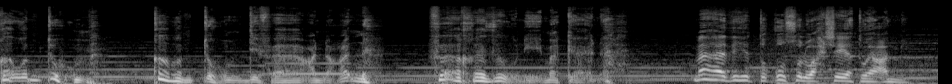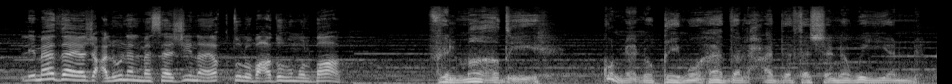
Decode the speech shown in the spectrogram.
قاومتهم. قاومتهم دفاعا عنه فأخذوني مكانه. ما هذه الطقوس الوحشية يا عمي؟ لماذا يجعلون المساجين يقتل بعضهم البعض؟ في الماضي كنا نقيم هذا الحدث سنويا.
